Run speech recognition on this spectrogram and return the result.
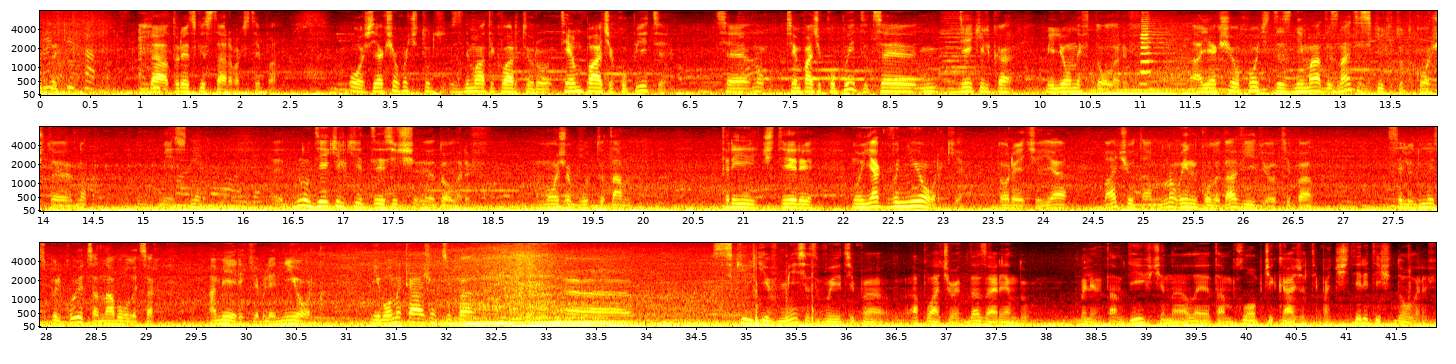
Турецький Starbucks. Да, турецький Starbucks, типа. Ось, якщо хочете тут знімати квартиру, тим паче купити, це, ну, тим паче купити, це декілька мільйонів доларів. А якщо хочете знімати, знаєте, скільки тут коштує? Ну, місць, ну, ну, декілька тисяч е, доларів. Може бути там 3-4. Ну, як в Нью-Йорку, до речі, я бачу там, ну, інколи, да, відео, типа, це людьми спілкуються на вулицях Америки, блін, Нью-Йорк. І вони кажуть, типа, скільки в місяць ви, типа, оплачуєте да, за оренду. Блін, там дівчина, але там хлопчик каже, типа, 4 тисячі доларів.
